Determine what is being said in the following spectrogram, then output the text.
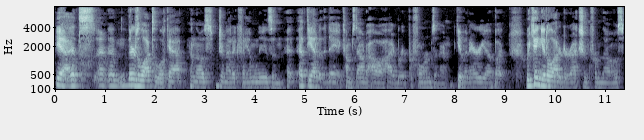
Yeah, it's uh, there's a lot to look at in those genetic families, and at, at, the end of the day, it comes down to how a hybrid performs in a given area. But we can get a lot of direction from those.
